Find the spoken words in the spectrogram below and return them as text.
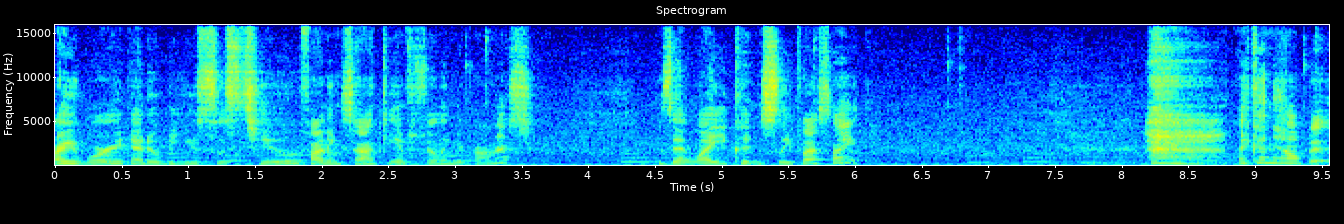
Are you worried that it will be useless too, finding Saki and fulfilling your promise? Is that why you couldn't sleep last night? I couldn't help it.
